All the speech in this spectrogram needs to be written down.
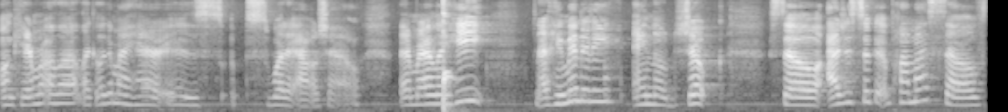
on camera a lot. Like look at my hair, it is sweated out child. That Maryland heat, that humidity ain't no joke. So I just took it upon myself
